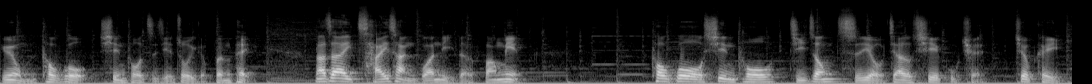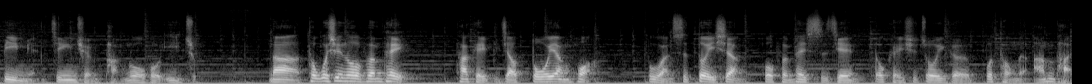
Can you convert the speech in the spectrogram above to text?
因为我们透过信托直接做一个分配。那在财产管理的方面，透过信托集中持有家族企业股权，就可以避免经营权旁落或易主。那透过信托分配，它可以比较多样化，不管是对象或分配时间，都可以去做一个不同的安排。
